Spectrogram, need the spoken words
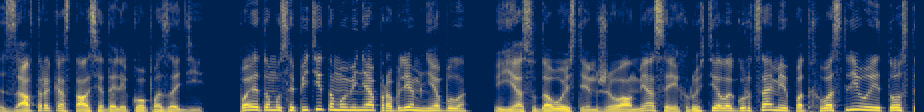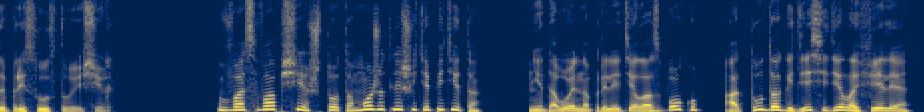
Завтрак остался далеко позади, поэтому с аппетитом у меня проблем не было. Я с удовольствием жевал мясо и хрустел огурцами под хвастливые тосты присутствующих. «Вас вообще что-то может лишить аппетита?» Недовольно прилетела сбоку, оттуда, где сидела Фелия.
